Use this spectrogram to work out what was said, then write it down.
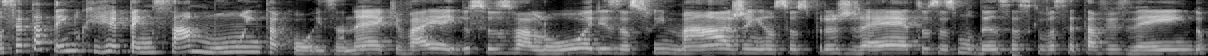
Você tá tendo que repensar muita coisa, né? Que vai aí dos seus valores, a sua imagem, os seus projetos, as mudanças que você tá vivendo.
